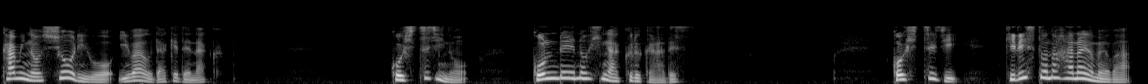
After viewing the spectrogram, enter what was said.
神の勝利を祝うだけでなく、子羊の婚礼の日が来るからです。子羊、キリストの花嫁は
